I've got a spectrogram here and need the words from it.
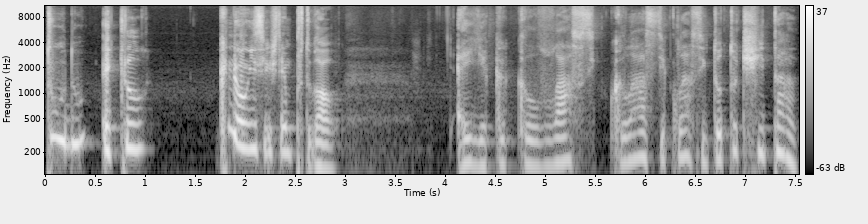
tudo aquilo que não existe em Portugal. Eia, que clássico, clássico, clássico. Estou todo excitado.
